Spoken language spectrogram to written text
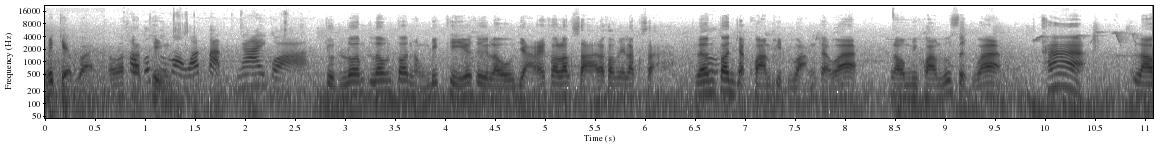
ไม่เก็บไว้เขาก็เขาตัดก็คืทิ้ง อมองว่าตัดง่ายกว่า จุดเริ่มเริ่มต้นของบิ๊กทีก็คือเราอยากให้เขารักษาแล้วเขาไม่รักษา เริ่มต้นจากความผิดหวังแต่ว่า เรามีความรู้สึกว่าถ้าเรา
